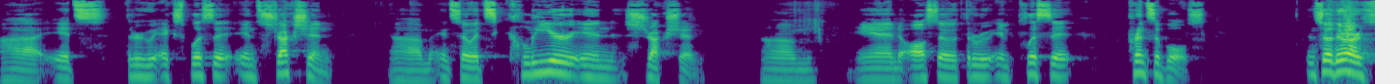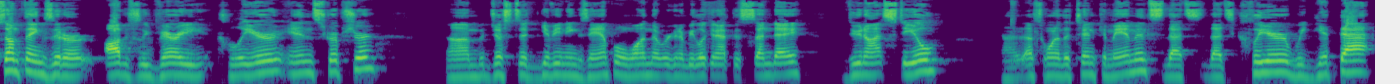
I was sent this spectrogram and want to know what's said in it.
Uh, it's through explicit instruction. Um, and so it's clear instruction. Um, and also through implicit principles. And so there are some things that are obviously very clear in Scripture. Um, but just to give you an example, one that we're going to be looking at this Sunday do not steal. Uh, that's one of the Ten Commandments. That's that's clear. We get that,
